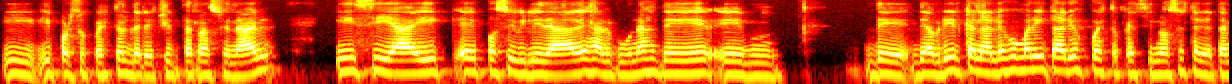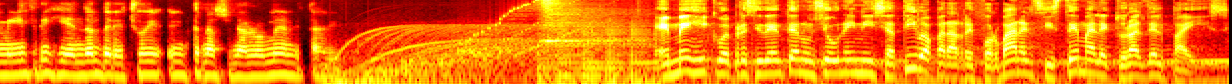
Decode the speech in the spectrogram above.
y, por supuesto el derecho internacional y si hay eh, posibilidades algunas em, de, de, abrir canales humanitarios, puesto que si no se estaría también infringiendo el derecho internacional humanitario. En México, el presidente anunció una iniciativa para reformar el sistema electoral del país.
